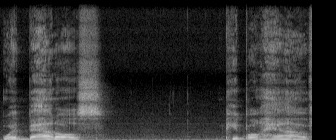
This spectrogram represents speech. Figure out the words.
what battles people have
